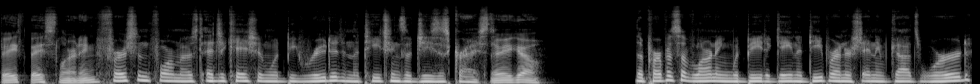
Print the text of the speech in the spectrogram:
Faith based learning. First and foremost, education would be rooted in the teachings of Jesus Christ. There you go. The purpose of learning would be to gain a deeper understanding of God's Word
